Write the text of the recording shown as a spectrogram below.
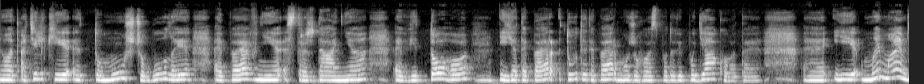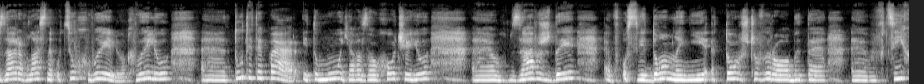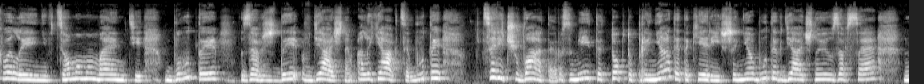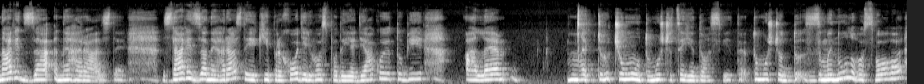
От, а тільки е, тому, що були е, певні страждання е, від того, і я тепер тут і тепер можу Господові подякувати. І ми маємо зараз власне оцю хвилю, хвилю тут і тепер. І тому я вас заохочую завжди в усвідомленні того, що ви робите в цій хвилині, в цьому моменті, бути завжди вдячним. Але як це? Бути це відчувати, розумієте? Тобто прийняти таке рішення, бути вдячною за все, навіть за негаразди, навіть за негаразди, які приходять, Господи, я дякую тобі. Але Чому? Тому що це є досвід. Тому що з минулого свого,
